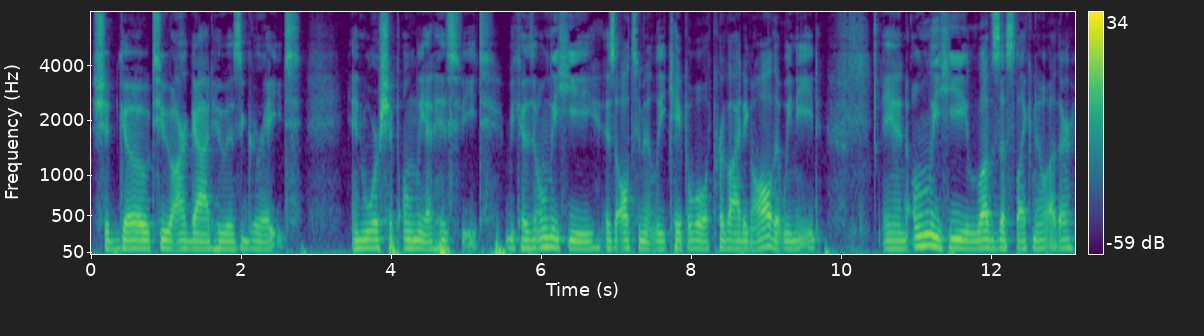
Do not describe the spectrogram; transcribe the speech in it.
should go to our God who is great and worship only at his feet because only he is ultimately capable of providing all that we need. And only he loves us like no other.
